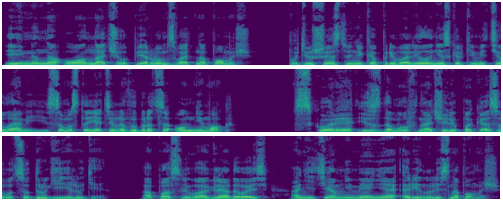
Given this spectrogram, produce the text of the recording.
именно он начал первым звать на помощь. Путешественника привалило несколькими телами, и самостоятельно выбраться он не мог. Вскоре из домов начали показываться другие люди. Опасливо оглядываясь, они, тем не менее, ринулись на помощь.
